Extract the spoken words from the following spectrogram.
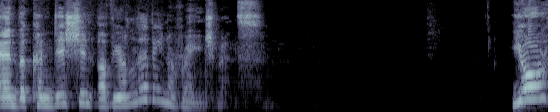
and the condition of your living arrangements. Your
